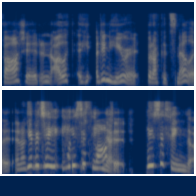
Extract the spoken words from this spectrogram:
farted and I like he- I didn't hear it, but I could smell it. And I yeah, said, but see, "I here's the thing though. farted. Here's the thing though.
